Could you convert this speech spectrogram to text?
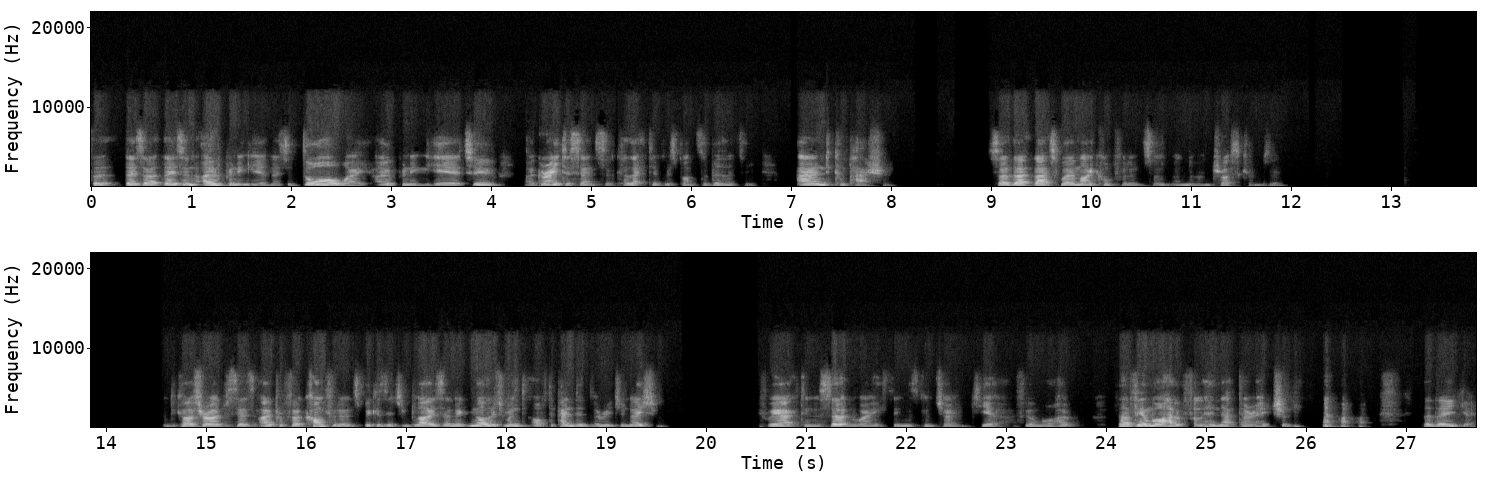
that there's a there's an opening here. There's a doorway opening here to a greater sense of collective responsibility and compassion. So that that's where my confidence and, and, and trust comes in. And Dekar says, I prefer confidence because it implies an acknowledgement of dependent origination. If we act in a certain way, things can change. Yeah, I feel more hope. I feel more hopeful in that direction. So there you go.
